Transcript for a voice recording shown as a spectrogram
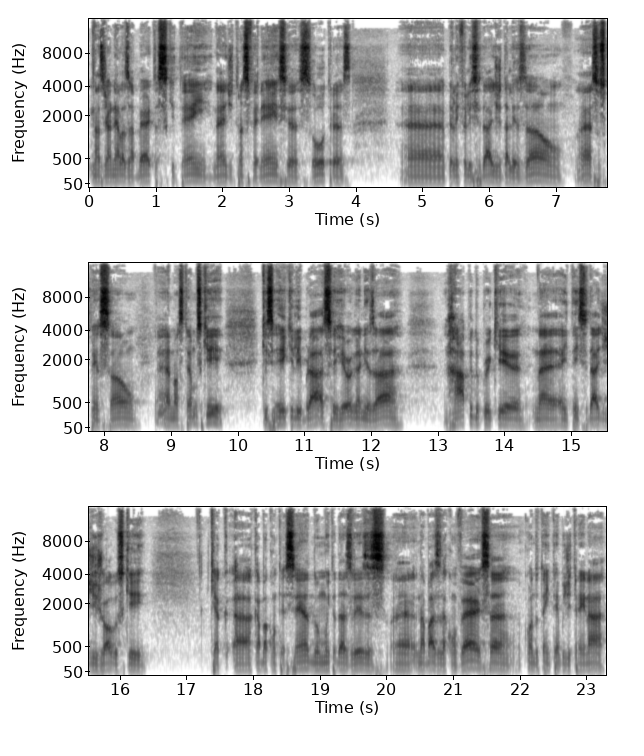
nas janelas abertas que tem, né? de transferências, outras é, pela infelicidade da lesão, né, suspensão. É, nós temos que, que se reequilibrar, se reorganizar rápido, porque né, a intensidade de jogos que, que a, acaba acontecendo, muitas das vezes é, na base da conversa, quando tem tempo de treinar,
